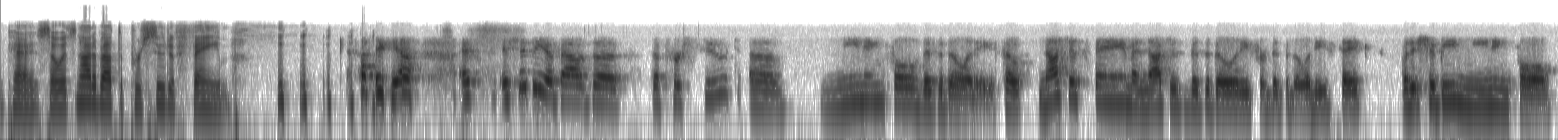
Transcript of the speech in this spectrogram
Okay, so it's not about the pursuit of fame. yeah, it, it should be about the the pursuit of meaningful visibility. So not just fame and not just visibility for visibility's sake, but it should be meaningful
